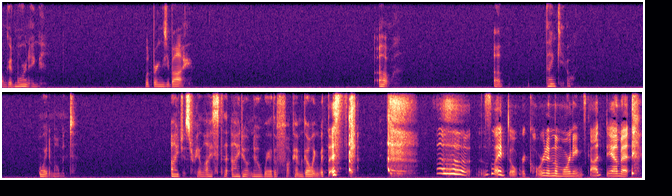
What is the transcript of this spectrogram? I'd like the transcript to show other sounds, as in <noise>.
Well, good morning. What brings you by? Oh. Uh, thank you. Wait a moment. I just realized that I don't know where the fuck I'm going with this. uh, <laughs> so I don't record in the mornings. God damn it.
